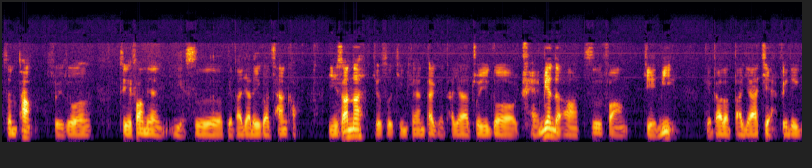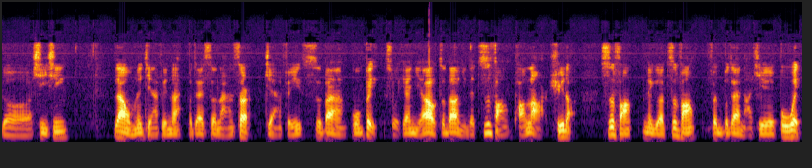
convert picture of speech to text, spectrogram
增胖，所以说这一方面也是给大家的一个参考。以上呢就是今天带给大家做一个全面的啊脂肪解密，给到了大家减肥的一个信心，让我们的减肥呢不再是难事儿，减肥事半功倍。首先你要知道你的脂肪跑哪儿去了，脂肪那个脂肪分布在哪些部位，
